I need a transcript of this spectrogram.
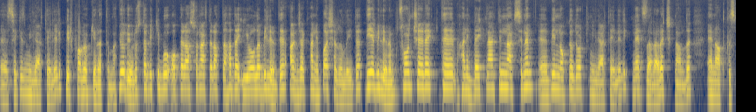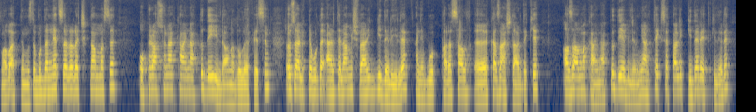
3.8 milyar TL'lik bir FAVÖK yaratımı görüyoruz. Tabii ki bu operasyonel taraf daha da iyi olabilirdi. Ancak hani başarılıydı diyebilirim. Son çeyrekte hani beklentinin aksine e, 1.4 milyar TL'lik net zarar açıklandı. En alt kısma baktığımızda burada net zarar açıklanması operasyonel kaynaklı değildi Anadolu Efes'in. Özellikle burada ertelenmiş vergi gideriyle hani bu parasal e, kazançlardaki azalma kaynaklı diyebilirim. Yani tek seferlik gider etkileri e,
